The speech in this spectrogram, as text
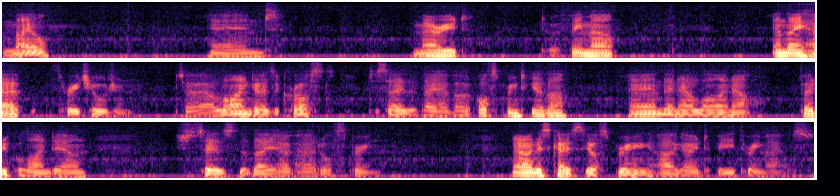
a male and married to a female and they have three children. So our line goes across to say that they have offspring together and then our line, our vertical line down says that they have had offspring. Now in this case the offspring are going to be three males.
